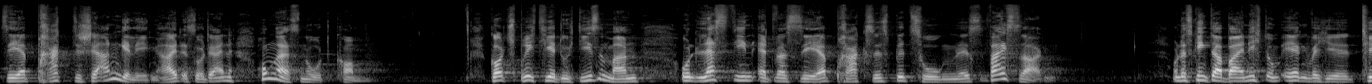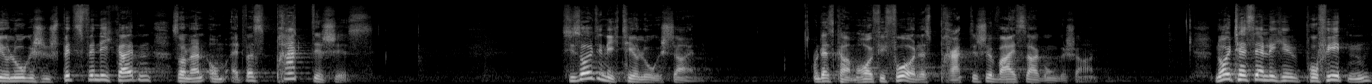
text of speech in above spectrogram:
sehr praktische Angelegenheit. Es sollte eine Hungersnot kommen. Gott spricht hier durch diesen Mann und lässt ihn etwas sehr praxisbezogenes weissagen. Und es ging dabei nicht um irgendwelche theologischen Spitzfindigkeiten, sondern um etwas Praktisches. Sie sollte nicht theologisch sein. Und es kam häufig vor, dass praktische Weissagungen geschahen. Neutestamentliche Propheten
